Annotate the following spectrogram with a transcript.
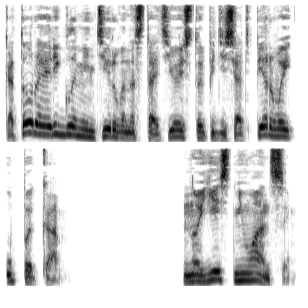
которая регламентирована статьей 151 УПК. Но есть нюансы.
